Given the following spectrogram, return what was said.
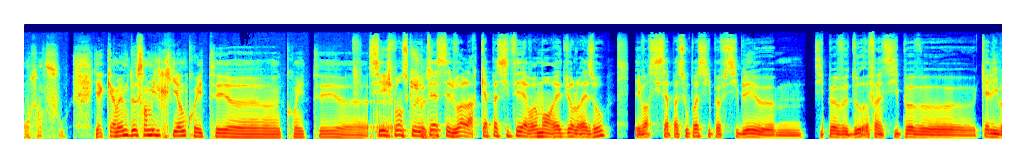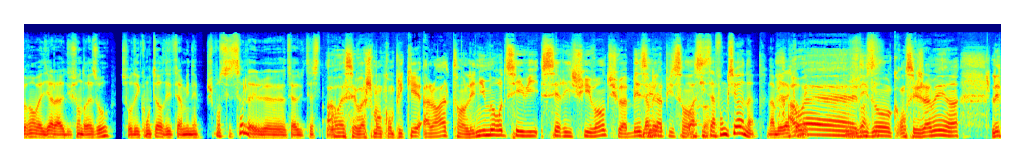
on s'en fout. Il y a quand même 200 000 clients qui ont été euh, qui ont été. euh, Si, je pense que le test, c'est de voir leur capacité à vraiment réduire le réseau et voir si ça passe ou pas, s'ils peuvent cibler, euh, s'ils peuvent, do- enfin, s'ils peuvent calibrer, on va dire, la réduction de réseau sur des compteurs déterminés. Je pense que c'est ça l'intérêt du test. Ah ouais, c'est vachement compliqué. Alors attends, les numéros de série, série suivants, tu vas baisser Non, mais la puissance. Voir si ça fonctionne. Non, mais Ah mais- ouais, vois dis donc, on sait jamais. Hein. Les-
